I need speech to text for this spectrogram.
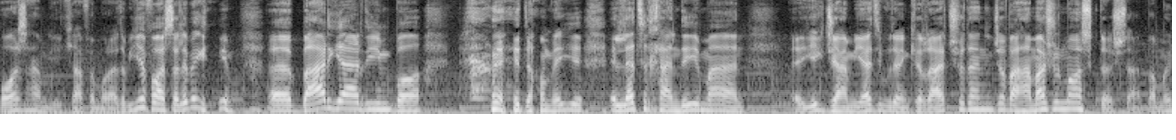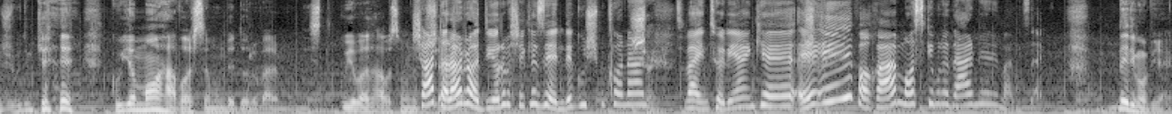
باز هم یک کف مرتب. یه فاصله بگیریم. برگردیم با ادامه علت خنده من. یک جمعیتی بودن که رد شدن اینجا و همشون ماسک داشتن. و ما اینجوری بودیم که گویا ما حواسمون به دور برمون نیست. گویا باید حواسمون شاید دارن رادیو رو به شکل زنده گوش می‌کنن و اینطوری که ای ای واقعا ماسکمون رو در میاریم و می‌زنیم. بریم و بیایم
